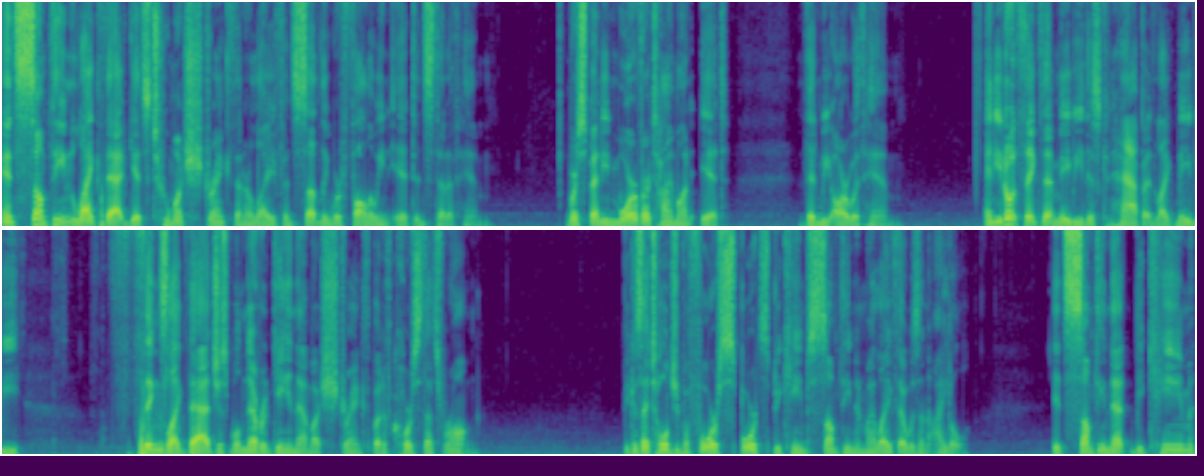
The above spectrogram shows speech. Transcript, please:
And something like that gets too much strength in our life, and suddenly we're following it instead of Him. We're spending more of our time on it than we are with Him. And you don't think that maybe this can happen. Like maybe things like that just will never gain that much strength. But of course, that's wrong. Because I told you before, sports became something in my life that was an idol it's something that became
